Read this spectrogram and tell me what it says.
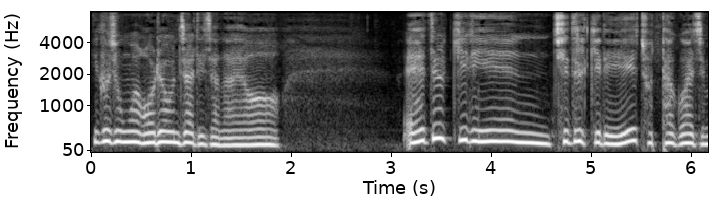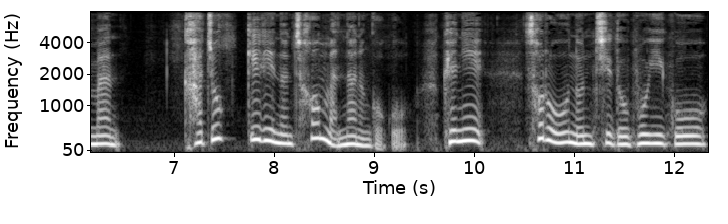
이거 정말 어려운 자리잖아요. 애들끼린 지들끼리 좋다고 하지만 가족끼리는 처음 만나는 거고 괜히 서로 눈치도 보이고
